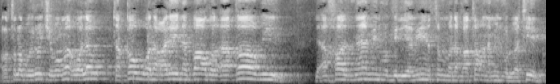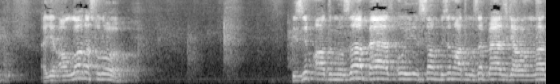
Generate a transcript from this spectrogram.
Allah Teala buyurur ki: "Və taqawwala aleyna ba'd al-aqawil la'akhadna minhu bil yamin thumma laqata'na minhu al-watin." Əgər Allah Rəsulu bizim adımıza bəzi o insan bizim adımıza bəzi yalanlar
